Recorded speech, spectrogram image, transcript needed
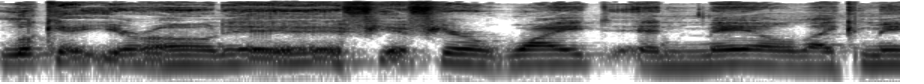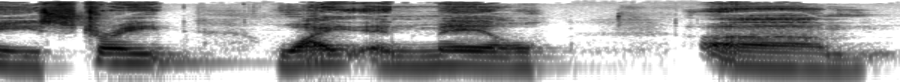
look at your own. If if you're white and male like me, straight white and male, um,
